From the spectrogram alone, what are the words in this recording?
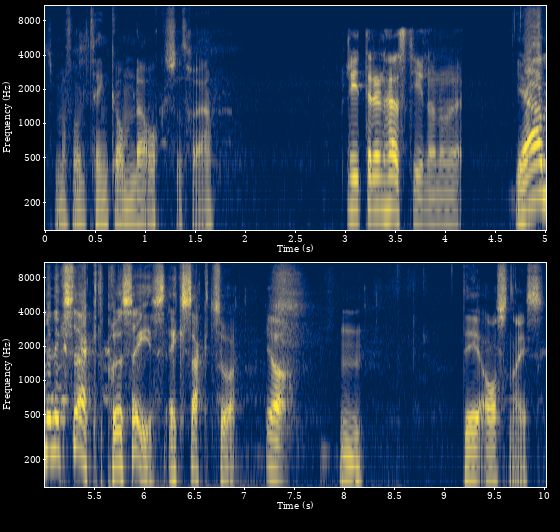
Så man får väl tänka om där också tror jag. Lite den här stilen. och- Ja men exakt, precis. Exakt så. Ja, Mm. Det är asnice.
